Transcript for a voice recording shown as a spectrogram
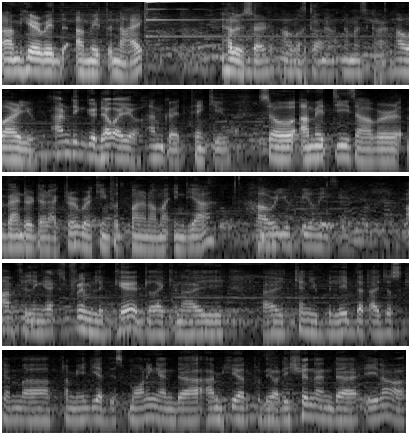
I'm here with Amit Naik. Hello, sir. How- Namaskar. Na- Namaskar. How are you? I'm doing good. How are you? I'm good, thank you. So Amit is our vendor director working for the Panorama India. How are you feeling, sir? I'm feeling extremely good. Like, you know, I, I can you believe that I just came uh, from India this morning and uh, I'm here for the audition and, uh, you know,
